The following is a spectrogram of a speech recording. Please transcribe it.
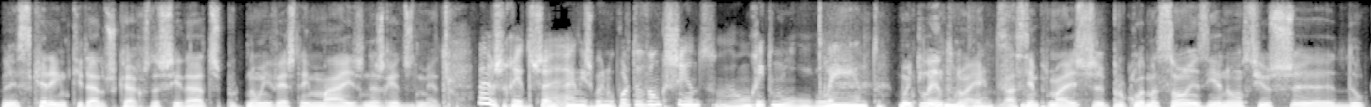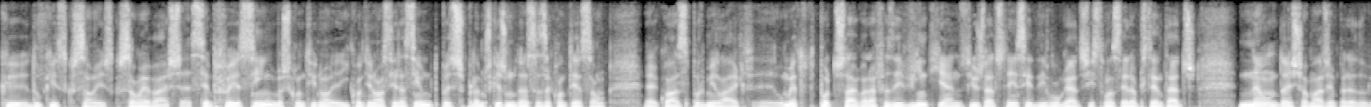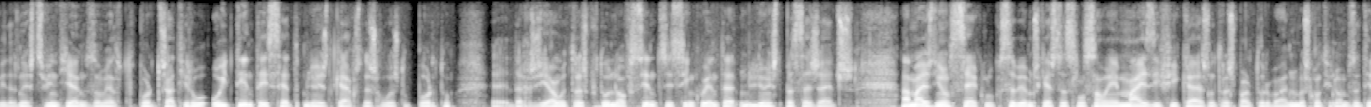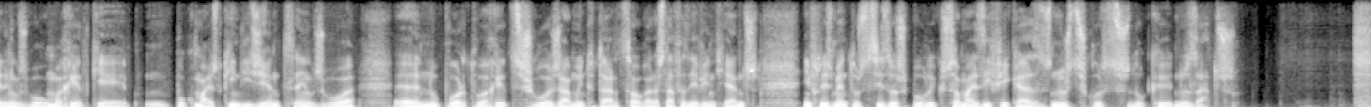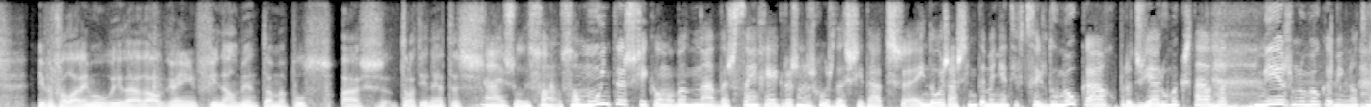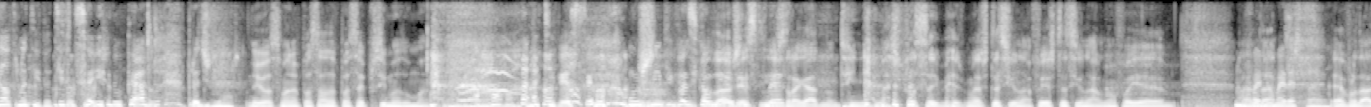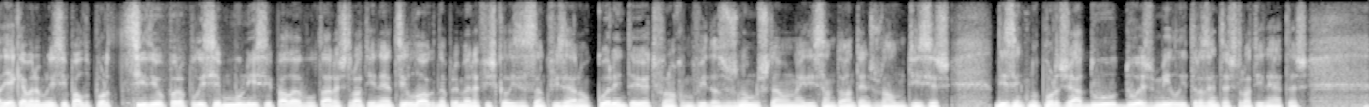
Olhem, se querem tirar os carros das cidades, porque não investem mais nas redes de metro? As redes em Lisboa e no Porto vão crescendo, a um ritmo lento. Muito lento, Muito não é? Lento. Há sempre mais eh, proclamações e anúncios uh, do, que, do que execução. A execução é baixa. Sempre foi assim, mas continua, e continua a ser assim. Depois esperamos que as mudanças aconteçam uh, quase por milagre. O metro de Porto está agora a fazer 20 anos e os dados têm sido divulgados e estão a ser apresentados. Não deixam margem para dúvidas. Nestes 20 anos, o metro de Porto já tirou 87 milhões de carros das ruas do Porto, eh, da região, e transportou 950 milhões de passageiros. Há mais de um século que sabemos que esta solução é mais eficaz no transporte urbano, mas continuamos a ter em Lisboa uma rede que é pouco mais do que indigente em Lisboa. Eh, no Porto a rede chegou já muito tarde, só agora está a fazer 20 anos. Infelizmente os decisores públicos são mais eficazes nos discursos do que nos atos. E para falar em mobilidade, alguém finalmente toma pulso às trotinetas. Ai, Júlio, são, são muitas, ficam abandonadas sem regras nas ruas das cidades. Ainda hoje às 5 da manhã tive de sair do meu carro para desviar uma que estava mesmo no meu caminho. Não tinha alternativa, tive de sair do carro para desviar. Eu a semana passada passei por cima de uma. ah, tivesse um jeep e fazia o mesmo. Se tinha estragado, não tinha, mas passei mesmo. Mas estacionar, foi a estacionar, não foi a. Não foi no meio da estrada. É verdade. E a Câmara Municipal do Porto decidiu para a Polícia Municipal a voltar as trotinetes e logo na primeira fiscalização que fizeram, 48 foram removidas. Os números estão na edição de ontem, no Jornal de Notícias. Dizem que no Porto já há 2.300 trotinetas.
